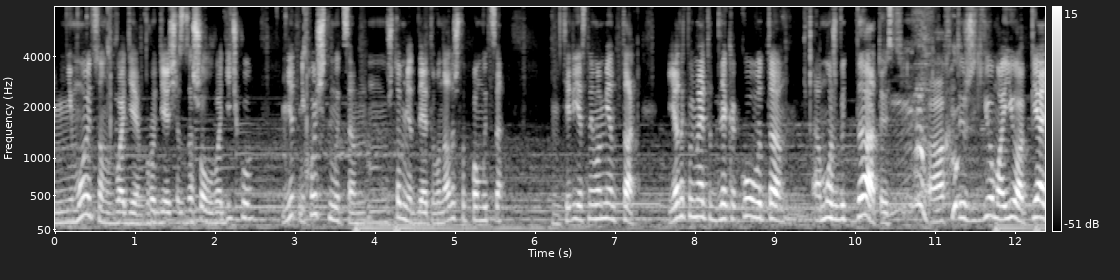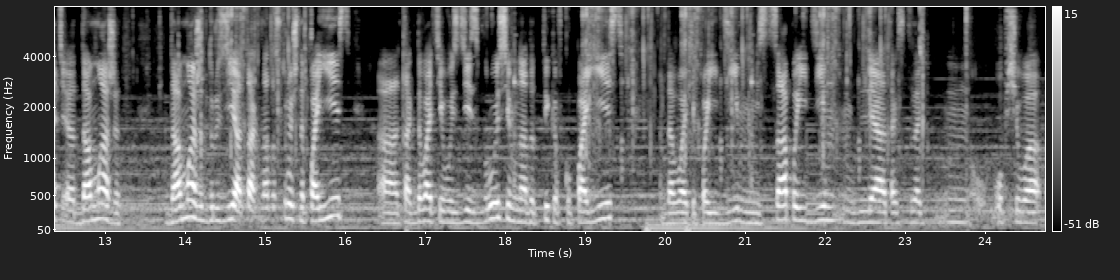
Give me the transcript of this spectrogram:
не моется он в воде. Вроде я сейчас зашел в водичку. Нет, не хочет мыться. Что мне для этого надо, чтобы помыться? Интересный момент. Так, я так понимаю, это для какого-то... А может быть, да, то есть... Ах ты ж, ё-моё, опять э, дамажит. Дамажит, друзья. Так, надо срочно поесть. А, так, давайте его здесь сбросим. Надо тыковку поесть. Давайте поедим, мясца поедим для, так сказать, общего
